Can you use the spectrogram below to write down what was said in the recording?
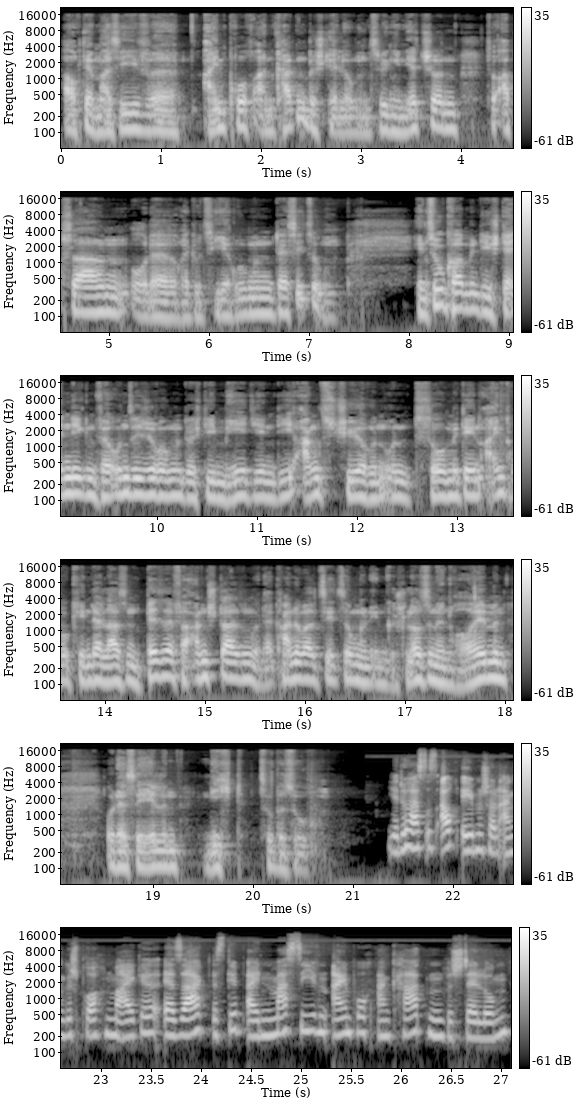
auch der massive Einbruch an Kartenbestellungen zwingen jetzt schon zu Absagen oder Reduzierungen der Sitzungen. Hinzu kommen die ständigen Verunsicherungen durch die Medien, die Angst schüren und somit den Eindruck hinterlassen, besser Veranstaltungen oder Karnevalssitzungen in geschlossenen Räumen oder Sälen nicht zu besuchen. Ja, du hast es auch eben schon angesprochen, Maike. Er sagt, es gibt einen massiven Einbruch an Kartenbestellungen,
